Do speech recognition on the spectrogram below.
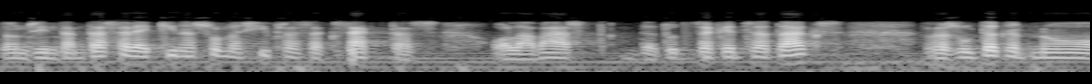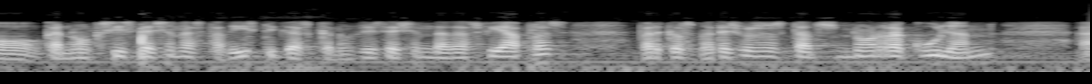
doncs intentar saber quines són les xifres exactes o l'abast de tots aquests atacs, resulta que no, que no existeixen estadístiques, que no existeixen dades fiables, perquè els mateixos estats no recullen eh,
